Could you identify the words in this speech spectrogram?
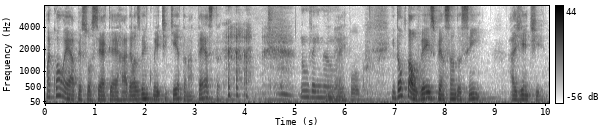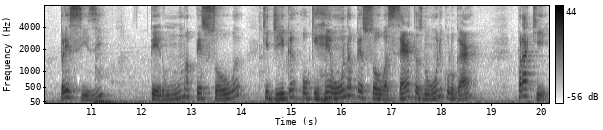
Mas qual é a pessoa certa e a errada? Elas vêm com uma etiqueta na testa? Não vem, não. Nem é. um pouco. Então, talvez, pensando assim, a gente precise ter uma pessoa que diga ou que reúna pessoas certas no único lugar, para que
